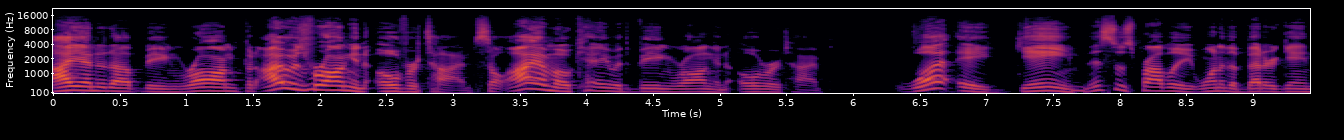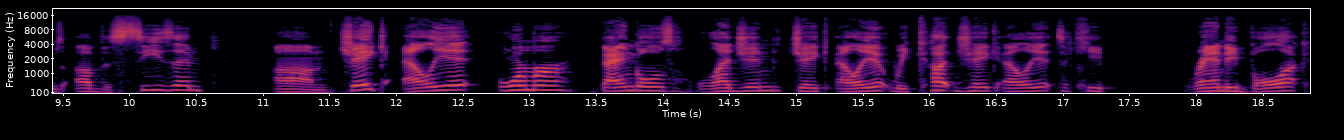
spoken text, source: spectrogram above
I ended up being wrong, but I was wrong in overtime. So I am okay with being wrong in overtime. What a game. This was probably one of the better games of the season. Um, Jake Elliott, former Bengals legend Jake Elliott. We cut Jake Elliott to keep Randy Bullock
